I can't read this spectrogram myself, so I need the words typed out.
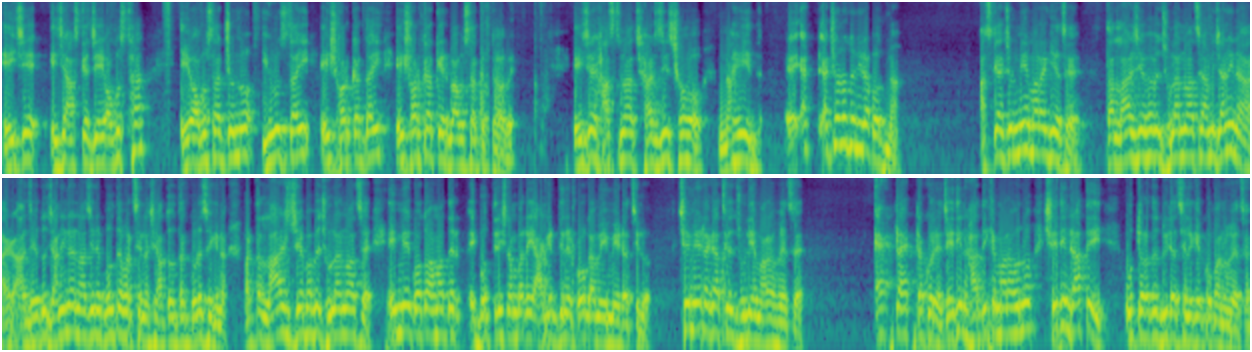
এই যে এই যে আজকে যে অবস্থা, এই অবস্থার জন্য ইউনুস দায়ী, এই সরকার দায়ী, এই সরকারকে এর ব্যবস্থা করতে হবে। এই যে হাসনাত সারজিৎ সহ নাহিদ একজনও তো নিরাপদ না। আজকে একজন মেয়ে মারা গিয়েছে, তার লাশ যেভাবে ঝুলানো আছে আমি জানি না যেহেতু জানি না না জেনে বলতে পারছি না সে আত্মহত্যা করেছে কিনা বাট তার লাশ যেভাবে ঝুলানো আছে, এই মেয়ে কত আমাদের, এই বত্রিশ নম্বর এই আগের দিনের প্রোগ্রামে এই মেয়েটা ছিল। সে মেয়েটাকে আজকে ঝুলিয়ে মারা হয়েছে। একটা একটা করে, যেদিন হাদিকে মারা হলো, সেদিন রাতেই উত্তরাতে দুইটা ছেলেকে কোপানো হয়েছে।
